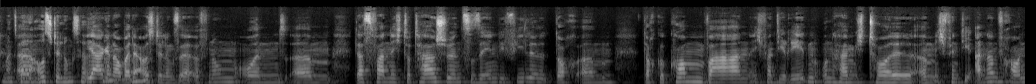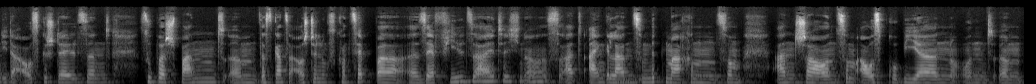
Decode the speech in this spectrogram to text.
Du meinst bei der ähm, Ausstellungseröffnung? Ja, genau, bei der. Ausstellungseröffnung. Und ähm, das fand ich total schön zu sehen, wie viele doch ähm, doch gekommen waren. Ich fand die Reden unheimlich toll. Ähm, ich finde die anderen Frauen, die da ausgestellt sind, super spannend. Ähm, das ganze Ausstellungskonzept war äh, sehr vielseitig. Ne? Es hat eingeladen zum Mitmachen, zum Anschauen, zum Ausprobieren. Und ähm,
